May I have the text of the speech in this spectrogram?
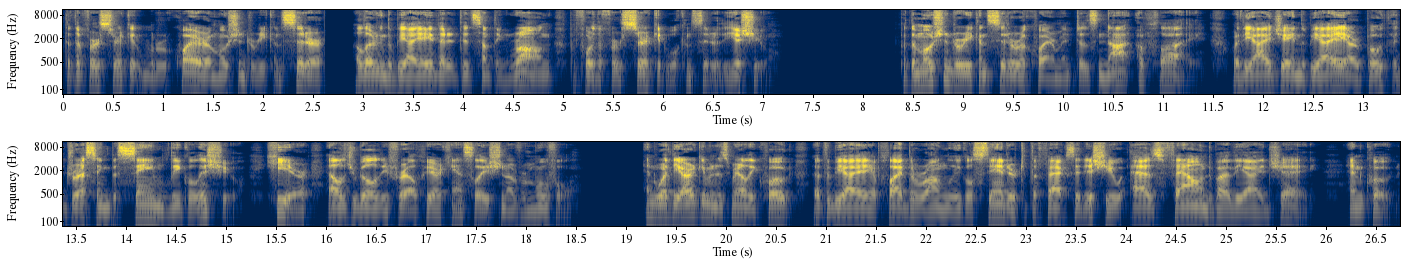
that the First Circuit would require a motion to reconsider, alerting the BIA that it did something wrong before the First Circuit will consider the issue. But the motion to reconsider requirement does not apply where the IJ and the BIA are both addressing the same legal issue, here, eligibility for LPR cancellation of removal. And where the argument is merely, quote, that the BIA applied the wrong legal standard to the facts at issue as found by the IJ, end quote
